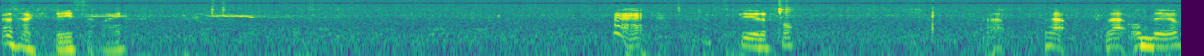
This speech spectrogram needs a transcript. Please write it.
It was hooked decently. Alright, that's beautiful. That, that, that will do.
